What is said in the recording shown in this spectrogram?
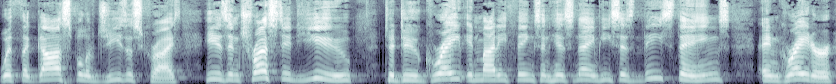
with the gospel of Jesus Christ. He has entrusted you to do great and mighty things in His name. He says, These things and greater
